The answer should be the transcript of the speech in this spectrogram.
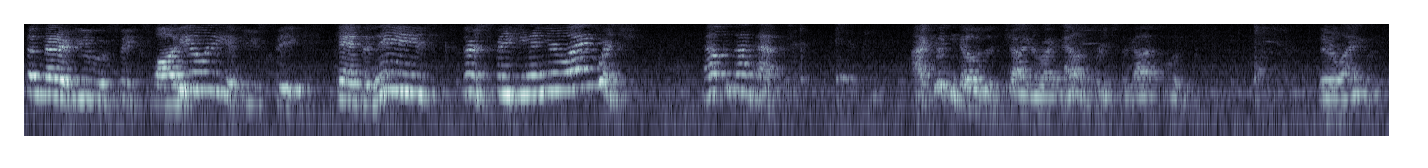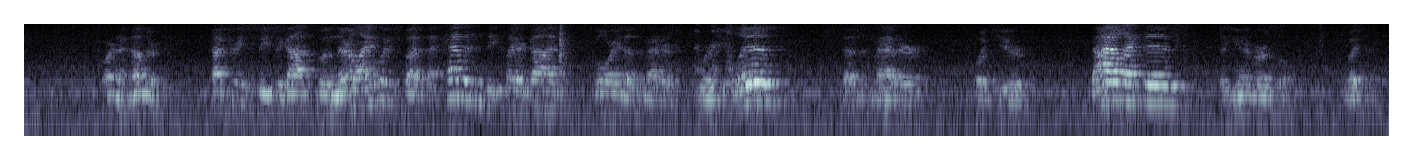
Doesn't matter if you speak Swahili, if you speak Cantonese, they're speaking in your language. How does that happen? I couldn't go to China right now and preach the gospel in their language, or in another country and speak the gospel in their language, but the heavens declare God's glory. Doesn't matter where you live, doesn't matter what your dialect is, it's a universal witness,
